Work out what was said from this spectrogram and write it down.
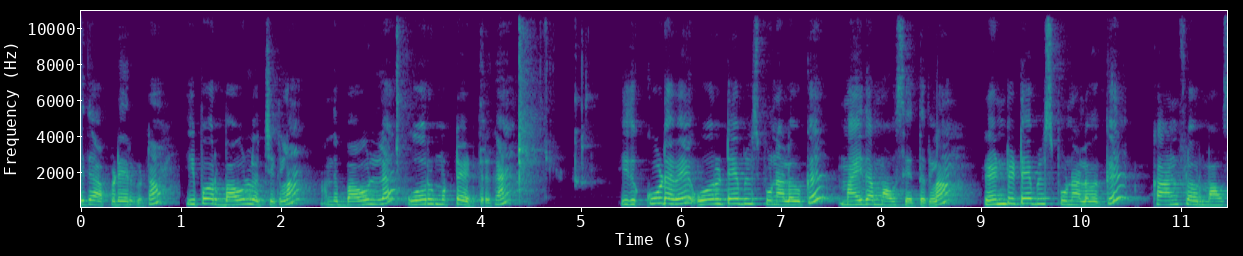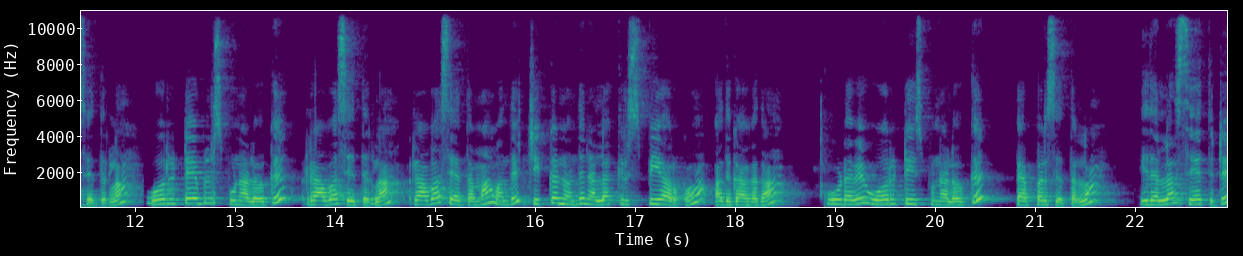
இது அப்படியே இருக்கட்டும். இப்போ ஒரு பவுல் வச்சுக்கலாம். அந்த பவுலில் ஒரு முட்டை எடுத்துருக்கேன். இது கூடவே ஒரு டேபிள் ஸ்பூன் அளவுக்கு மைதா மாவு சேர்த்துக்கலாம். ரெண்டு டேபிள் ஸ்பூன் அளவுக்கு கார்ன்ஃப்ளவர் மாவு சேர்த்துக்கலாம். ஒரு டேபிள் ஸ்பூன் அளவுக்கு ரவை சேர்த்துக்கலாம். ரவை சேர்த்தமா வந்து சிக்கன் வந்து நல்லா கிறிஸ்பியாக இருக்கும். அதுக்காக தான் கூடவே ஒரு டீஸ்பூன் அளவுக்கு பெப்பர் சேர்த்துடலாம். இதெல்லாம் சேர்த்துட்டு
